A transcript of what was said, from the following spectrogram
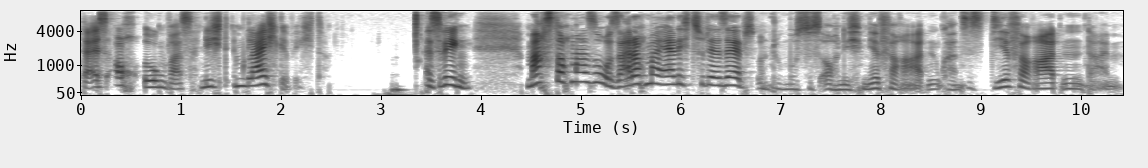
Da ist auch irgendwas nicht im Gleichgewicht. Deswegen, mach's doch mal so, sei doch mal ehrlich zu dir selbst. Und du musst es auch nicht mir verraten, du kannst es dir verraten, deinem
